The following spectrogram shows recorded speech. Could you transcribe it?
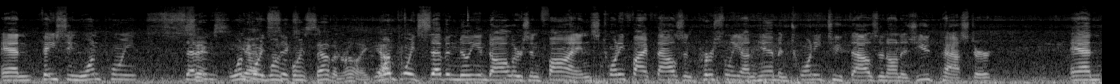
and facing 1.7 Six. Yeah, 1.7, really. Yeah. 1.7 million dollars in fines, 25,000 personally on him and 22,000 on his youth pastor. And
